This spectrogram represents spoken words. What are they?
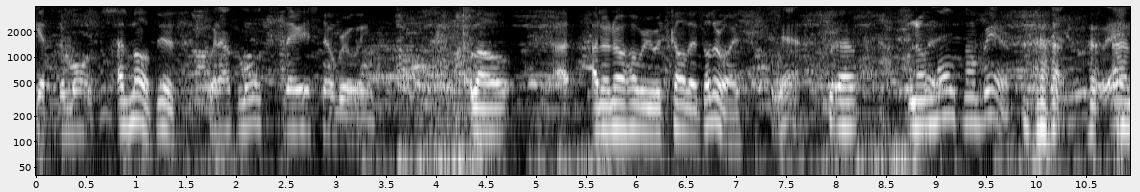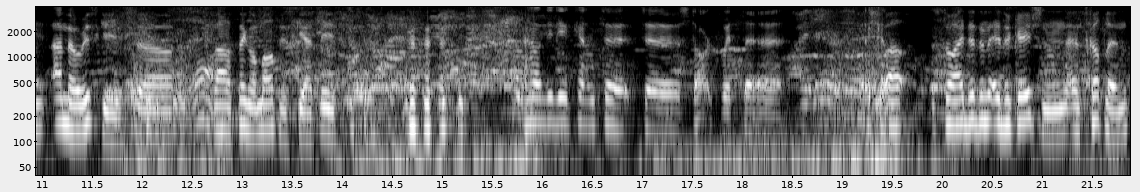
get the malts. And malt, yes. Without malt, there is no brewing. Well, I, I don't know how we would call it otherwise. Yeah. Uh, No malt, no beer. and, and no whiskey, so well, single malt whiskey at least. How did you come to, to start with the? Well, so I did an education in Scotland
